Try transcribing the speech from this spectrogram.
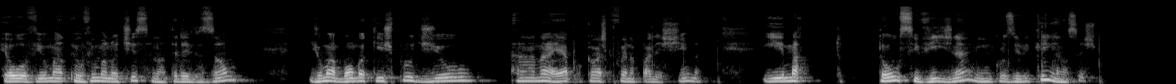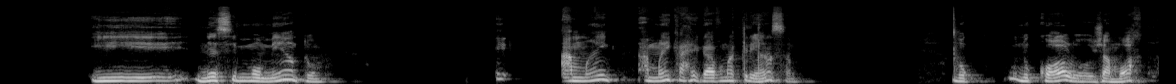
eu, ouvi uma, eu vi uma notícia na televisão de uma bomba que explodiu na época, eu acho que foi na Palestina, e matou civis, né? inclusive crianças. E nesse momento, a mãe, a mãe carregava uma criança no, no colo, já morta,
